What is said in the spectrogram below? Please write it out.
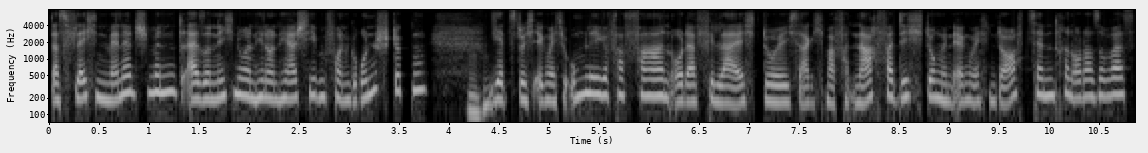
das Flächenmanagement, also nicht nur ein Hin- und Herschieben von Grundstücken, mhm. jetzt durch irgendwelche Umlegeverfahren oder vielleicht durch, sage ich mal, Nachverdichtung in irgendwelchen Dorfzentren oder sowas,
